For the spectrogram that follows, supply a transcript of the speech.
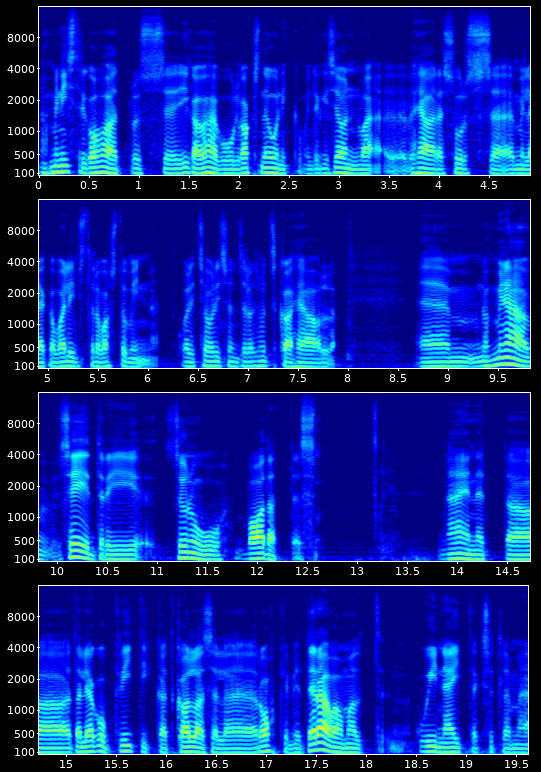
noh, ministrikohad pluss igaühe puhul kaks nõunikku, muidugi see on hea ressurss, millega valimistele vastu minna. koalitsioonis on selles mõttes ka hea olla ähm,. Noh, mina Seedri sõnu vaadates näen, et ta, tal jagub kriitikat Kallasele rohkem ja teravamalt kui näiteks ütleme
